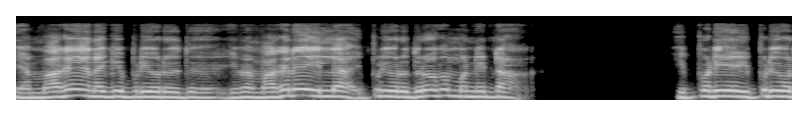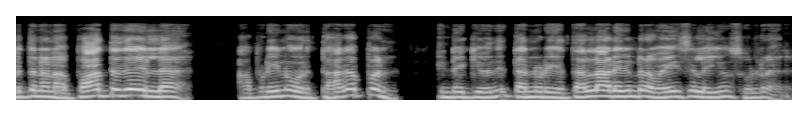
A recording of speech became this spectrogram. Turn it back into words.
என் மகன் எனக்கு இப்படி ஒரு இது இவன் மகனே இல்லை இப்படி ஒரு துரோகம் பண்ணிட்டான். இப்படி இப்படி ஒருத்தனை நான் பார்த்ததே இல்லை அப்படின்னு ஒரு தகப்பன் இன்றைக்கு வந்து தன்னுடைய தள்ளாடுகின்ற வயசுலையும் சொல்றாரு.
